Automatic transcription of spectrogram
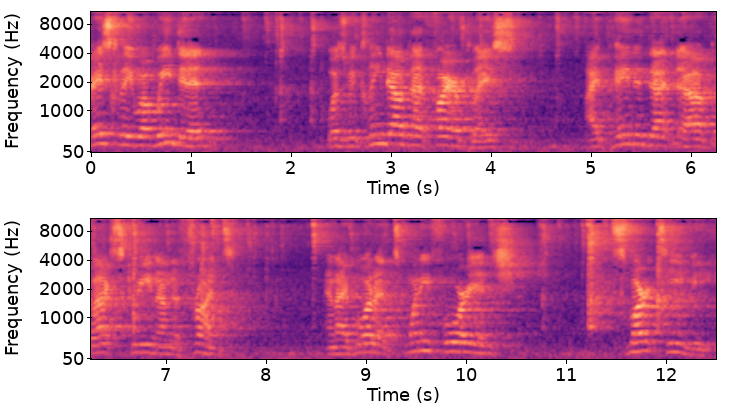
Basically what we did was we cleaned out that fireplace. I painted that uh, black screen on the front and I bought a 24 inch smart TV.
